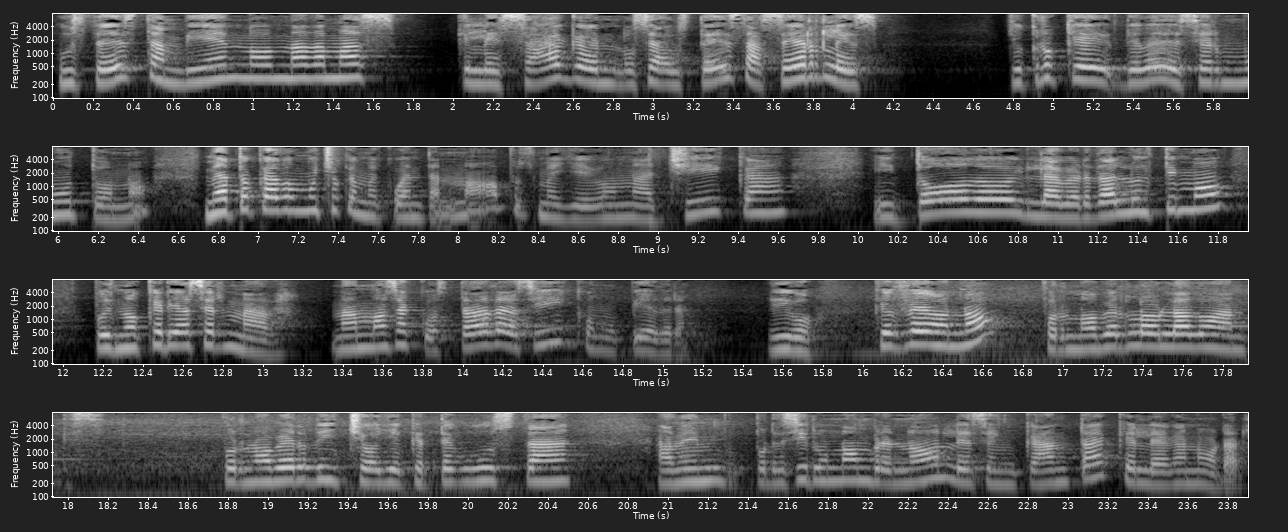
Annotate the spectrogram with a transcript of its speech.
ustedes también, no nada más que les hagan, o sea, ustedes hacerles. Yo creo que debe de ser mutuo, ¿no? Me ha tocado mucho que me cuentan, no, pues me llevé una chica y todo, y la verdad, el último, pues no quería hacer nada, nada más acostada así como piedra. Y digo, qué feo, ¿no? Por no haberlo hablado antes, por no haber dicho, oye, ¿qué te gusta? A mí, por decir un nombre, ¿no? Les encanta que le hagan oral.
